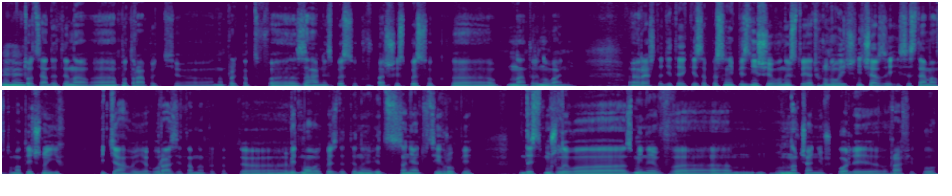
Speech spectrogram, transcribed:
Мгм. то ця дитина е, потрапить, е, наприклад, в е, загальний список, в перший список е, на тренування. Решта дітей, які записані пізніше, вони стоять в хронологічній черзі, і система автоматично їх підтягує у разі, там, наприклад, е, відмови якоїсь дитини від занять в цій групі, десь, можливо, зміни в е, навчанні в школі, графіку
